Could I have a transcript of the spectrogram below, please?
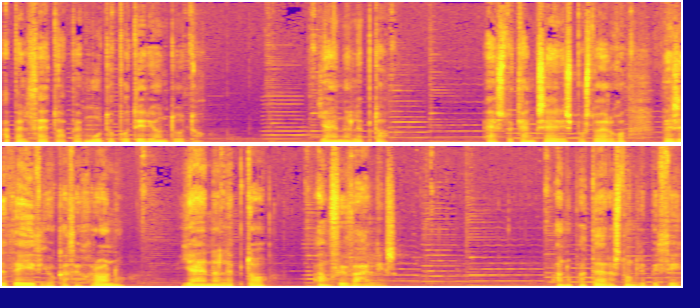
Απελθέτω απεμού το ποτηριόν τούτο. Για ένα λεπτό. Έστω κι αν ξέρεις πως το έργο παίζεται ίδιο κάθε χρόνο, για ένα λεπτό αμφιβάλλεις. Αν ο πατέρας τον λυπηθεί,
